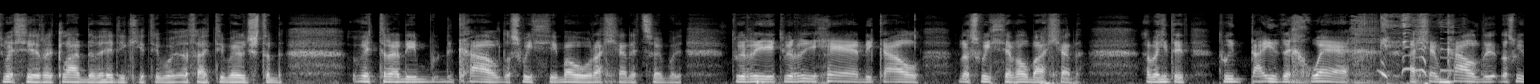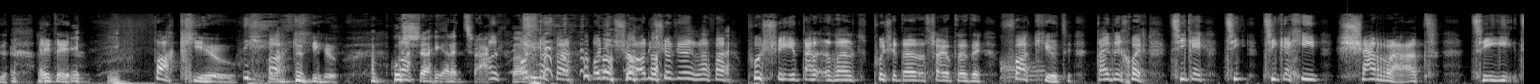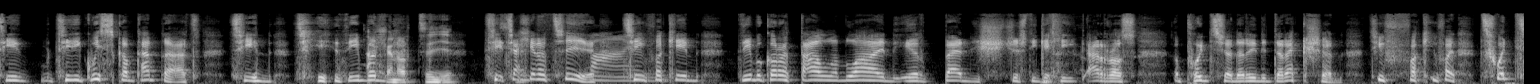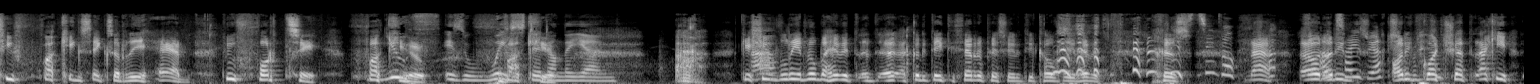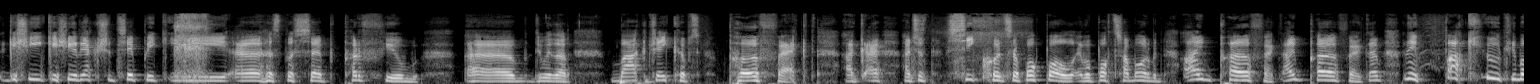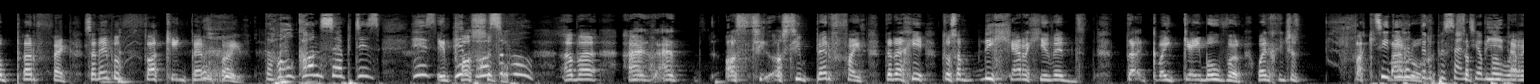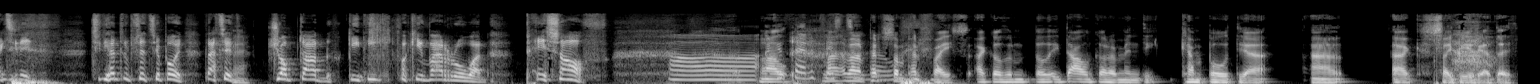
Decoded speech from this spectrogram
Dwi'n methu rhoi glan efo hyn i gyd. Dwi'n meddwl just yn... Fedra ni cael nosweithi mawr allan eto i mwy. Dwi'n rhy, dwi rhy hen i gael nosweithiau fel ma allan. A mae hi'n dweud, dwi'n 26 allan cael nosweithiau. A hi'n dweud, fuck you, fuck you. Pwysio hi ar y trac. O'n i fatha, o'n i sio, o'n i sio gyda fatha, pwysio i dan, pwysio ar y trac, dweud, fuck you, 26, ti'n gallu siarad, ti'n ti gwisgo amdanat, ti'n ddim yn... Allan o'r tŷ. Ti allan o'r tŷ, ti'n ffocin, ddim yn gorau dal ymlaen i'r bench just i gallu aros y pwyntio yn yr un direction. Ti fucking fine. 20 fucking 6 yn rhy hen. Dwi'n 40. Fuck Youth you. Youth is wasted you. on the young. Ah, Ges i flin fel ma hefyd, ac o'n i deud i therapist fi, wedi cael flin hefyd. Chys, na, Outsize reaction. O'n i'n gwachad, ac i, gysi, i reaction tebyg i uh, hysbyseb perfume um, diweddar. Mark Jacobs, perfect. A, a, a just sequence o bobl efo bota mor mynd, I'm perfect, I'm perfect. I'm, ni, fuck you, ti'n mynd perfect. Sa'n neb yn fucking perfect. The whole concept is, is impossible. impossible. A, a, a, a os ti, os ti'n berffaith, dyna chi, dos am nill arall i fynd. Mae game over. Wain chi just fucking marw. Ti di 100% o bywyd. Ti di 100% o bywyd. That's it. Yeah. Job done. Gei di fucking farw wan. Piss off. Oh, well, Mae'n person perffaith ac oedd ei dal gorau mynd i Cambodia a, ag Siberia dweud.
